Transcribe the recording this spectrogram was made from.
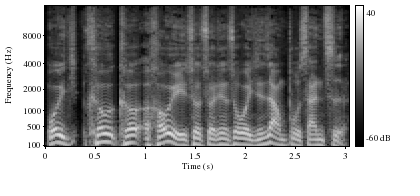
我已经柯柯侯友宜说昨天说我已经让步三次了，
